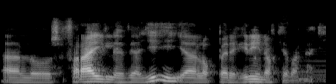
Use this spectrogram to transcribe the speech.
a los frailes de allí y a los peregrinos que van allí.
